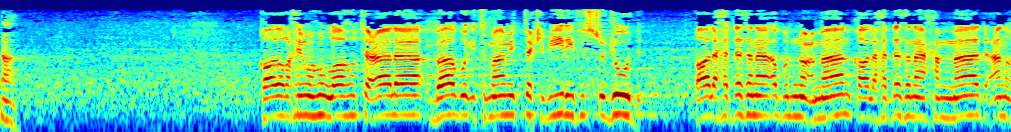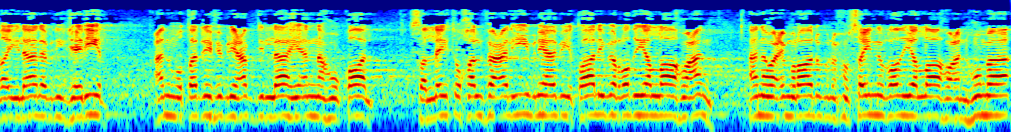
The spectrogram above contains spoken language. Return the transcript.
نعم. قال رحمه الله تعالى باب إتمام التكبير في السجود. قال حدثنا أبو النعمان قال حدثنا حماد عن غيلان بن جرير عن مطرف بن عبد الله أنه قال صليت خلف علي بن أبي طالب رضي الله عنه أنا وعمران بن حسين رضي الله عنهما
